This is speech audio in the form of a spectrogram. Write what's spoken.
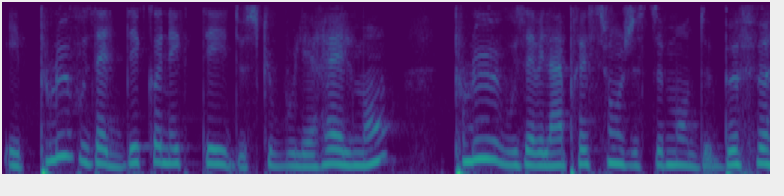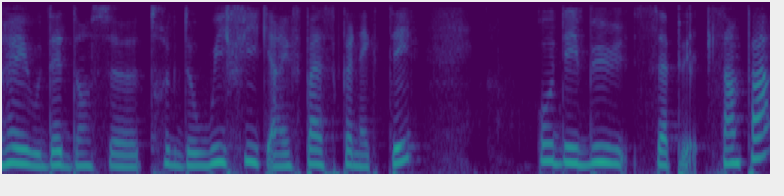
Et plus vous êtes déconnecté de ce que vous voulez réellement, plus vous avez l'impression justement de bufferer ou d'être dans ce truc de Wi-Fi qui n'arrive pas à se connecter. Au début, ça peut être sympa,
